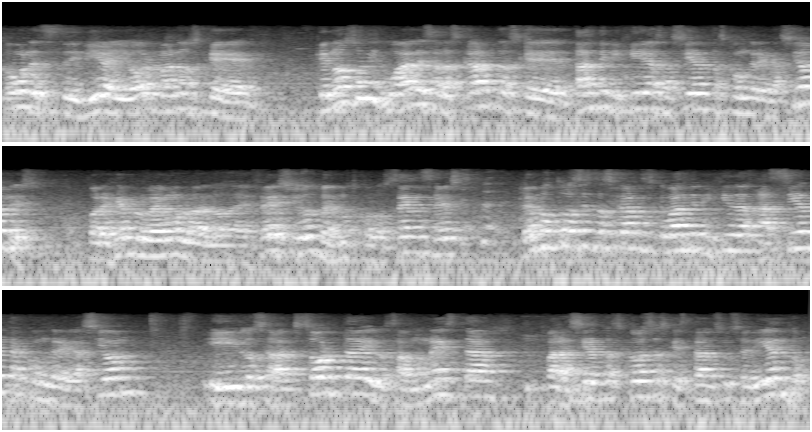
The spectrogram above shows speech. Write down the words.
¿Cómo les diría yo, hermanos? Que que no son iguales a las cartas que están dirigidas a ciertas congregaciones. Por ejemplo, vemos lo de los Efesios, vemos Colosenses, vemos todas estas cartas que van dirigidas a cierta congregación y los exhorta y los amonesta para ciertas cosas que están sucediendo.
